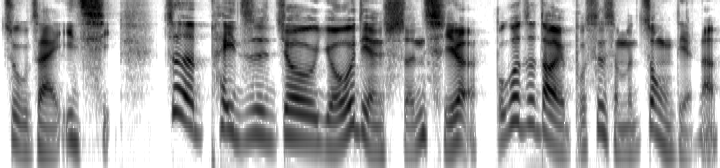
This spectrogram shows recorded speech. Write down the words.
住在一起，这配置就有点神奇了。不过这倒也不是什么重点了。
